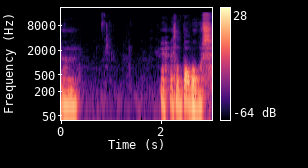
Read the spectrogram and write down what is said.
um, yeah, little bobbles.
